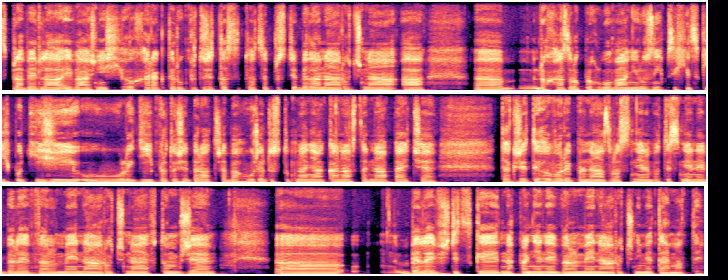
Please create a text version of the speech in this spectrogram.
z pravidla i vážnějšího charakteru, protože ta situace prostě byla náročná a e, docházelo k prohlubování různých psychických potíží u lidí, protože byla třeba hůře dostupná nějaká následná péče. Takže ty hovory pro nás vlastně, nebo ty směny byly velmi náročné v tom, že e, byly vždycky naplněny velmi náročnými tématy.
